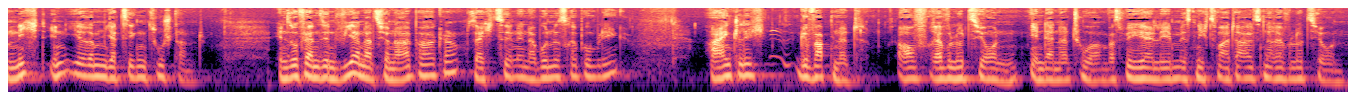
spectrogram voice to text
nicht in ihrem jetzigen Zustand. Insofern sind wir Nationalparke, 16 in der Bundesrepublik, eigentlich gewappnet auf Revolutionen in der Natur. Was wir hier erleben, ist nichts weiter als eine Revolution.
